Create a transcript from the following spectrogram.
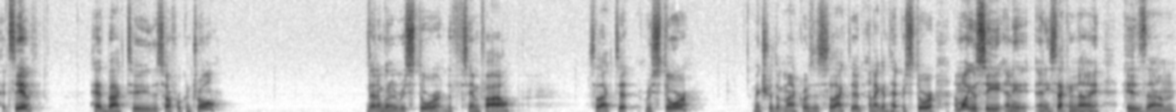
hit save, head back to the software control. Then I'm going to restore the same file, select it, restore, make sure that macros is selected, and I can hit restore. And what you'll see any, any second now is, um,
